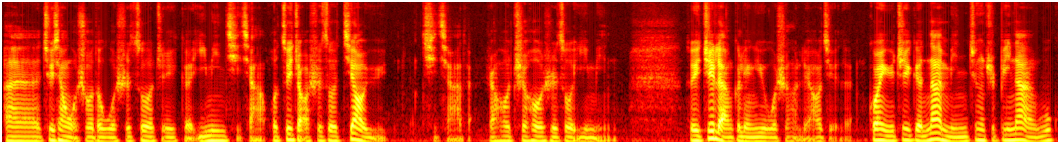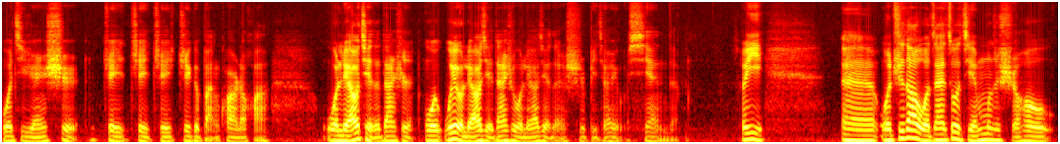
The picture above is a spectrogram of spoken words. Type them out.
呃，就像我说的，我是做这个移民起家，我最早是做教育起家的，然后之后是做移民。所以这两个领域我是很了解的。关于这个难民、政治避难、无国籍人士这这这这个板块的话，我了解的，但是我我有了解，但是我了解的是比较有限的。所以，嗯，我知道我在做节目的时候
